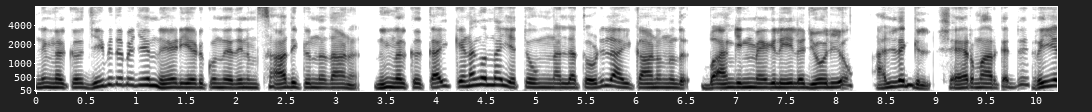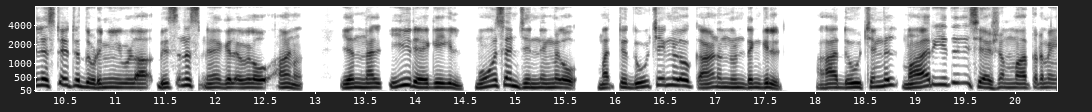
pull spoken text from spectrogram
നിങ്ങൾക്ക് ജീവിത വിജയം നേടിയെടുക്കുന്നതിനും സാധിക്കുന്നതാണ് നിങ്ങൾക്ക് കൈക്കിണങ്ങുന്ന ഏറ്റവും നല്ല തൊഴിലായി കാണുന്നത്. ബാങ്കിംഗ് മേഖലയിലെ ജോലിയോ അല്ലെങ്കിൽ ഷെയർ മാർക്കറ്റ് റിയൽ എസ്റ്റേറ്റ് തുടങ്ങിയുള്ള ബിസിനസ് മേഖലകളോ ആണ്. എന്നാൽ ഈ രേഖയിൽ മോശം ചിഹ്നങ്ങളോ മറ്റ് ദൂഷ്യങ്ങളോ കാണുന്നുണ്ടെങ്കിൽ ആ ദൂഷ്യങ്ങൾ മാറിയതിനു ശേഷം മാത്രമേ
